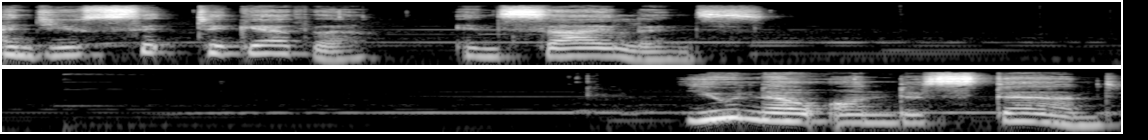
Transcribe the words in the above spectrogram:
and you sit together in silence. you now understand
